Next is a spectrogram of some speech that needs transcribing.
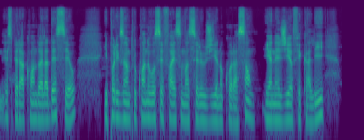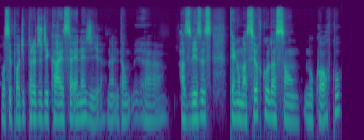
esperar quando ela desceu. E, por exemplo, quando você faz uma cirurgia no coração e a energia fica ali, você pode prejudicar essa energia. Né? Então, uh, às vezes tem uma circulação no corpo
